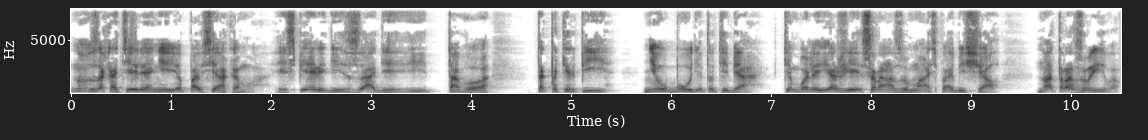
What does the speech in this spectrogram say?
Ну, захотели они ее по-всякому. И спереди, и сзади, и того. Так потерпи. Не убудет у тебя. Тем более я же ей сразу мать пообещал. Но от разрывов.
